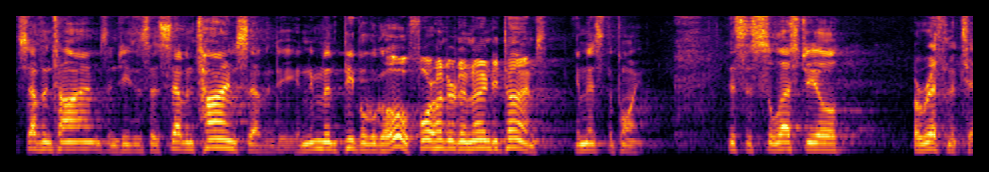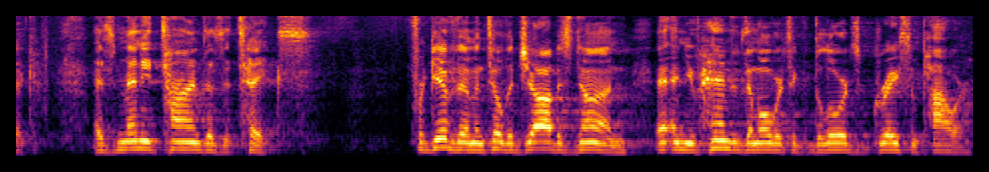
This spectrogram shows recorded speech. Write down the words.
Seven times. And Jesus says, Seven times 70. And then people will go, Oh, 490 times. You missed the point. This is celestial arithmetic. As many times as it takes. Forgive them until the job is done and you've handed them over to the Lord's grace and power.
